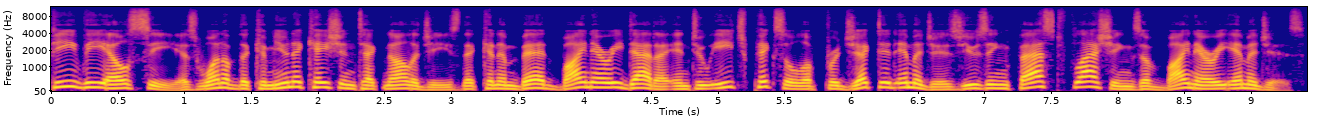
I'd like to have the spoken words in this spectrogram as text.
PVLC is one of the communication technologies that can embed binary data into each pixel of projected images using fast flashings of binary images.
